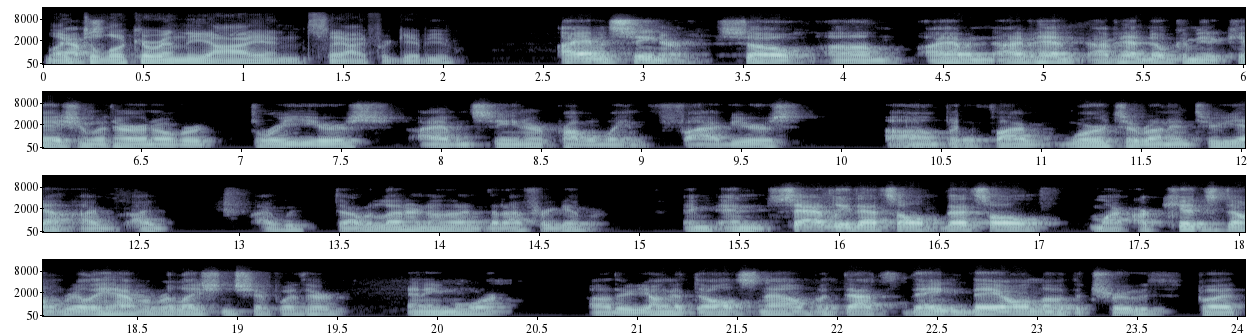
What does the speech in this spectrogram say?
Like Absolutely. to look her in the eye and say, I forgive you? I haven't seen her, so um, I haven't. I've had I've had no communication with her in over three years. I haven't seen her probably in five years. Uh, but if I were to run into, yeah, I, I, I would I would let her know that, that I forgive her. And and sadly, that's all. That's all. My our kids don't really have a relationship with her anymore. Uh, they're young adults now, but that's they they all know the truth. But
